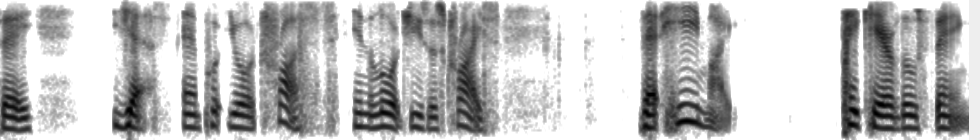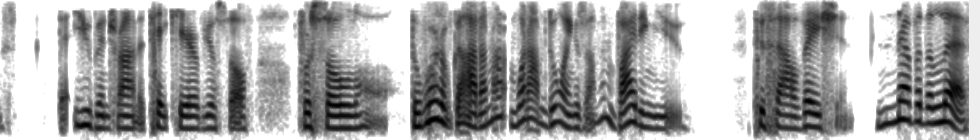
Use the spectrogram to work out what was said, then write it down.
say yes and put your trust in the Lord Jesus Christ that he might take care of those things that you've been trying to take care of yourself for so long. The word of God, I'm not, what I'm doing is I'm inviting you to salvation. Nevertheless,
